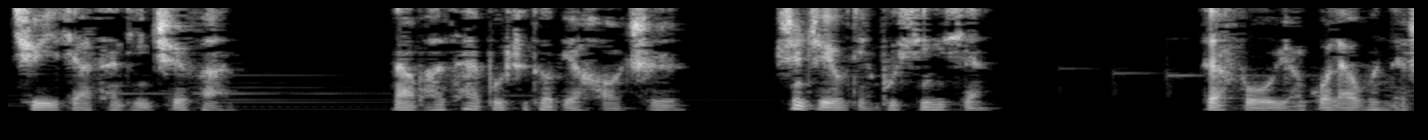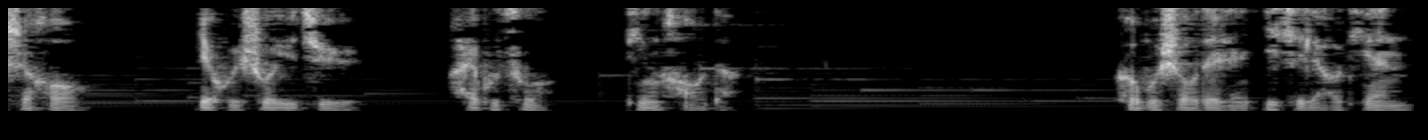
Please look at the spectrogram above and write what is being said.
去一家餐厅吃饭，哪怕菜不是特别好吃，甚至有点不新鲜，在服务员过来问的时候，也会说一句“还不错，挺好的”。和不熟的人一起聊天。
